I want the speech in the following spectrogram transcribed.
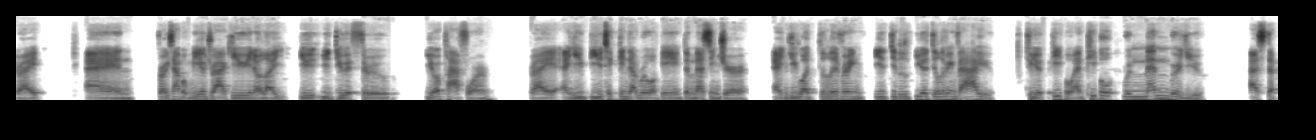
right? And for example, Miodrag, you, you know, like you you do it through your platform, right? And you you taking that role of being the messenger, and you are delivering you you're delivering value to your people, and people remember you as the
